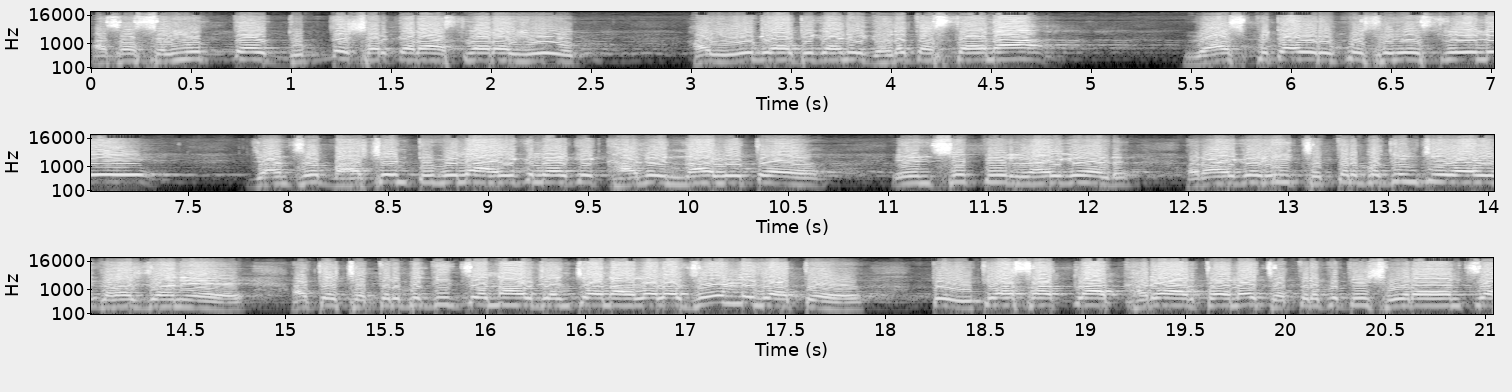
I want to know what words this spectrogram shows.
असा संयुक्त दुग्ध शर्करा असणारा योग हा योग या ठिकाणी घडत असताना व्यासपीठावर उपस्थित असलेले ज्यांचं भाषण टीव्हीला ऐकलं की खाली नाव होतं एनसीपी रायगड. रायगड ही छत्रपतींची राजधानी आहे. आणि त्या छत्रपतीचं नाव ज्यांच्या नावाला जोडलं जातं तो इतिहासातला खऱ्या अर्थानं छत्रपती शिवरायांचा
